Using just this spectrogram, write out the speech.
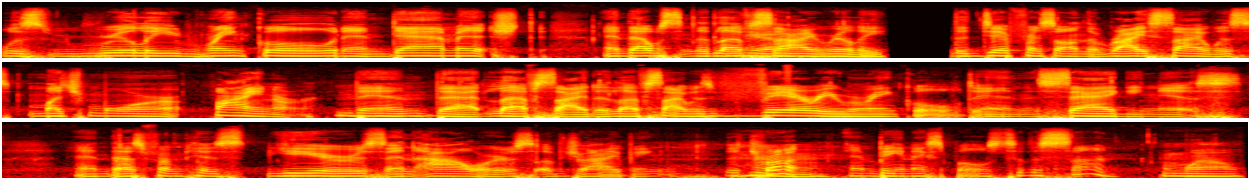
was really wrinkled and damaged, and that was the left Yeah. side really. The difference on the right side was much more finer Mm-hmm. than that left side. The left side was very wrinkled and sagginess. And that's from his years and hours of driving the truck Hmm. and being exposed to the sun. Wow.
